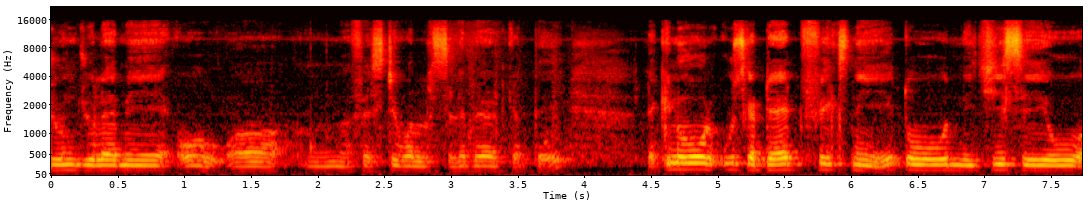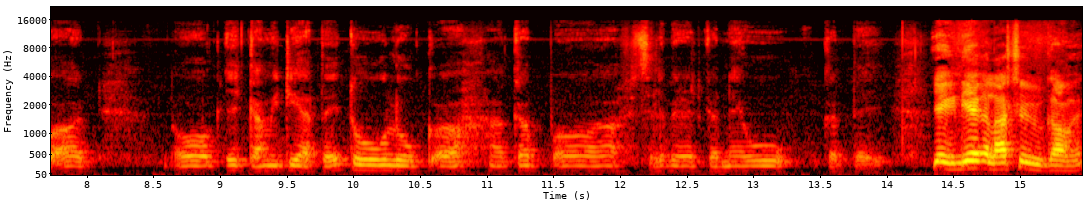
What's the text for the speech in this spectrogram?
जून जुलाई में वो फेस्टिवल सेलिब्रेट करते हैं लेकिन वो उसका डेट फिक्स नहीं है तो नीचे से वो, वो एक कमिटी आता है तो वो लोग कब सेलिब्रेट करने वो करते हैं। ये इंडिया का लास्ट गाँव है?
